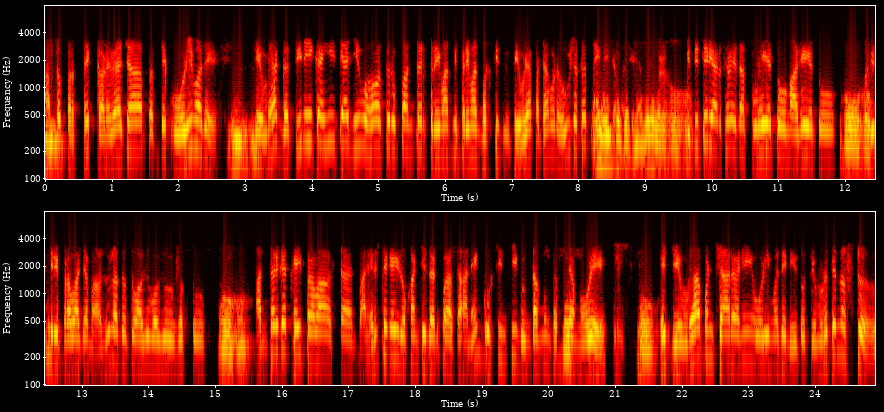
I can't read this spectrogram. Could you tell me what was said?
असं प्रत्येक कडव्याच्या प्रत्येक ओळीमध्ये. तेवढ्या गतीने काही त्या जीवभावाचं रूपांतर प्रेमात प्रेमात भक्तीत तेवढ्या पटापट होऊ शकत नाही. हो हो. कितीतरी अडथळे येतात पुढे येतो मागे येतो. हो कधीतरी प्रवाहाच्या बाजूला जातो आजूबाजू होऊ शकतो. अंतर्गत काही प्रवाह असतात बाहेरचे काही लोकांची दडपण असतात अनेक गोष्टींची गुंतागुंत असल्यामुळे हो. हे जेवढं आपण चार आणि ओळीमध्ये लिहितो तेवढं ते नसतं.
